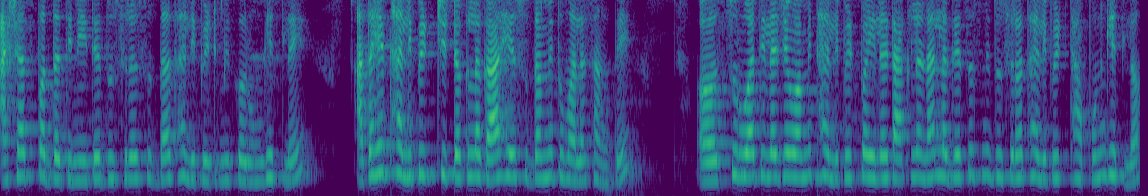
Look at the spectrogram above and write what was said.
अशाच पद्धतीने इथे दुसरंसुद्धा थालीपीठ मी करून घेतलं आहे आता हे थालीपीठ चिटकलं का हे सुद्धा मी तुम्हाला सांगते. सुरुवातीला जेव्हा मी थालीपीठ पहिलं टाकलं ना लगेचच मी दुसरं थालीपीठ थापून घेतलं.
